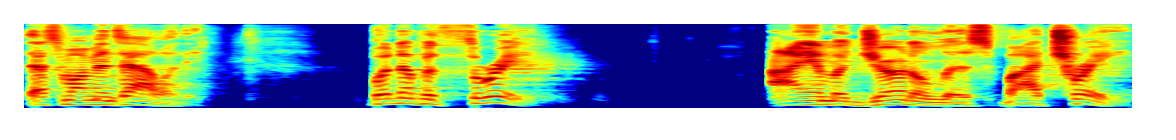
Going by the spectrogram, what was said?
That's my mentality. But number three, I am a journalist by trade.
